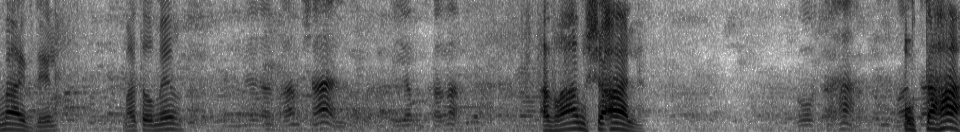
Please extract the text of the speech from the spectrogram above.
מה ההבדל? מה אתה אומר? אני אומר, אברהם שאל, איוב קבע, אברהם שאל, או תהה. או תהה.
